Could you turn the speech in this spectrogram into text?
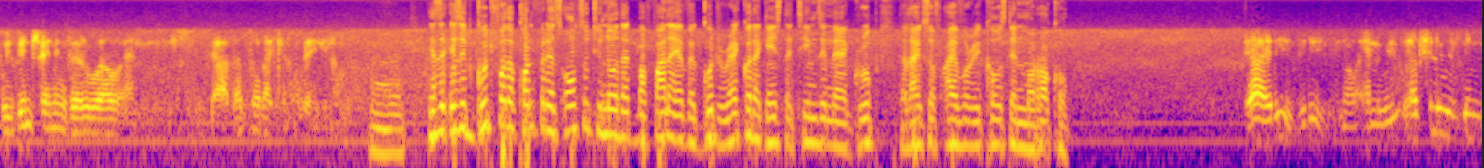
we've been training very well and yeah, that's all I can say, you know. Mm. Is it is it good for the confidence also to know that Bafana have a good record against the teams in their group, the likes of Ivory Coast and Morocco? Yeah, it is, it is, you know, and we actually we've been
